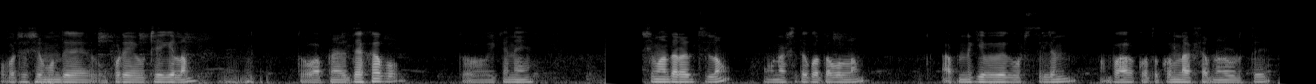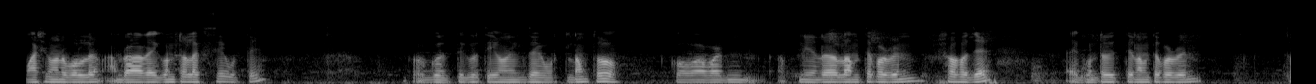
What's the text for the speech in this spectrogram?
অবশেষে মন্দিরের উপরে উঠে গেলাম। তো আপনাদের দেখাবো। তো এখানে সীমা দ্বারা ছিল, ওনার সাথে কথা বললাম। আপনি কীভাবে উঠছিলেন বা কতক্ষণ লাগছে আপনার উঠতে? মাসিমারা বললেন, আমরা আড়াই ঘণ্টা লাগছে উঠতে। তো ঘুরতে ঘুরতে অনেক জায়গায় উঠলাম তো। তো আবার আপনারা নামতে পারবেন সহজে। এক ঘণ্টার ভিতরে নামতে পারবেন। তো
